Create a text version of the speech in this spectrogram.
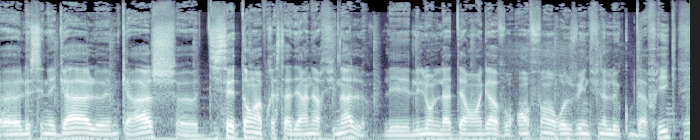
Euh, le Sénégal, le MKH, euh, 17 ans après sa dernière finale, les, les Lions de la Teranga vont enfin relever une finale de Coupe d'Afrique. Ouais.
